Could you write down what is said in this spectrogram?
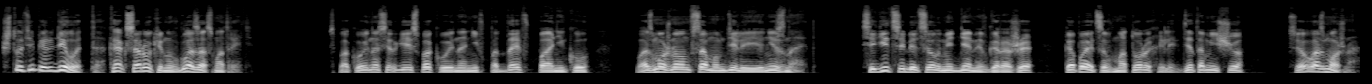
Что теперь делать-то? Как Сорокину в глаза смотреть?» «Спокойно, Сергей, спокойно, не впадай в панику. Возможно, он в самом деле ее не знает. Сидит себе целыми днями в гараже, копается в моторах или где там еще. Все возможно.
